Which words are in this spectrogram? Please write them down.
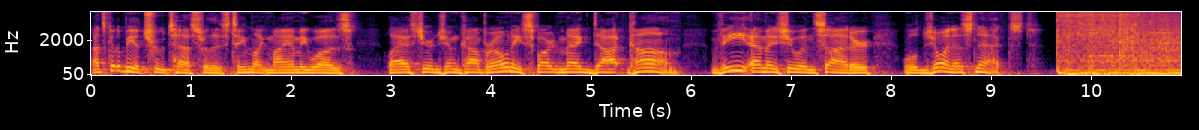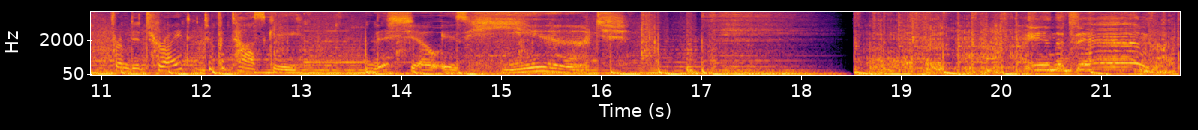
That's going to be a true test for this team, like Miami was last year. Jim Comparoni, SpartanMag.com. The MSU Insider will join us next. From Detroit to Petoskey, this show is huge. In the den.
